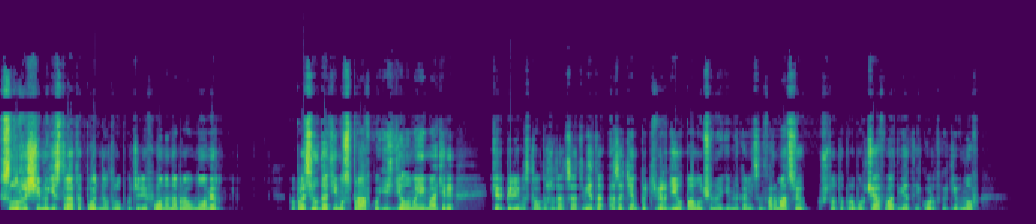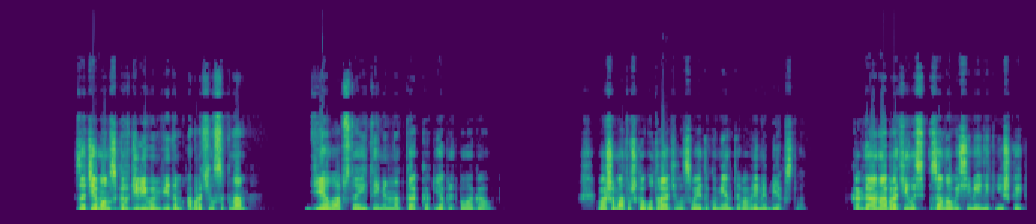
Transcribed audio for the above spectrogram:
Служащий магистрата поднял трубку телефона, набрал номер, попросил дать ему справку из дела моей матери, терпеливо стал дожидаться ответа, а затем подтвердил полученную им, наконец, информацию, что-то пробурчав в ответ и коротко кивнув. Затем он с горделивым видом обратился к нам. «Дело обстоит именно так, как я предполагал». Ваша матушка утратила свои документы во время бегства. Когда она обратилась за новой семейной книжкой,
